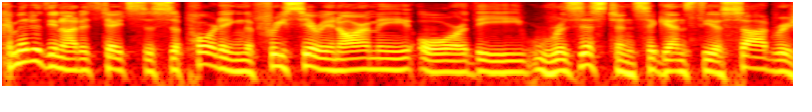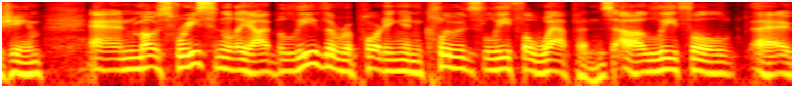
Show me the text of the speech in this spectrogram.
committed the United States to supporting the Free Syrian Army or the resistance against the Assad regime. And most recently, I believe the reporting includes lethal weapons, uh, lethal uh,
